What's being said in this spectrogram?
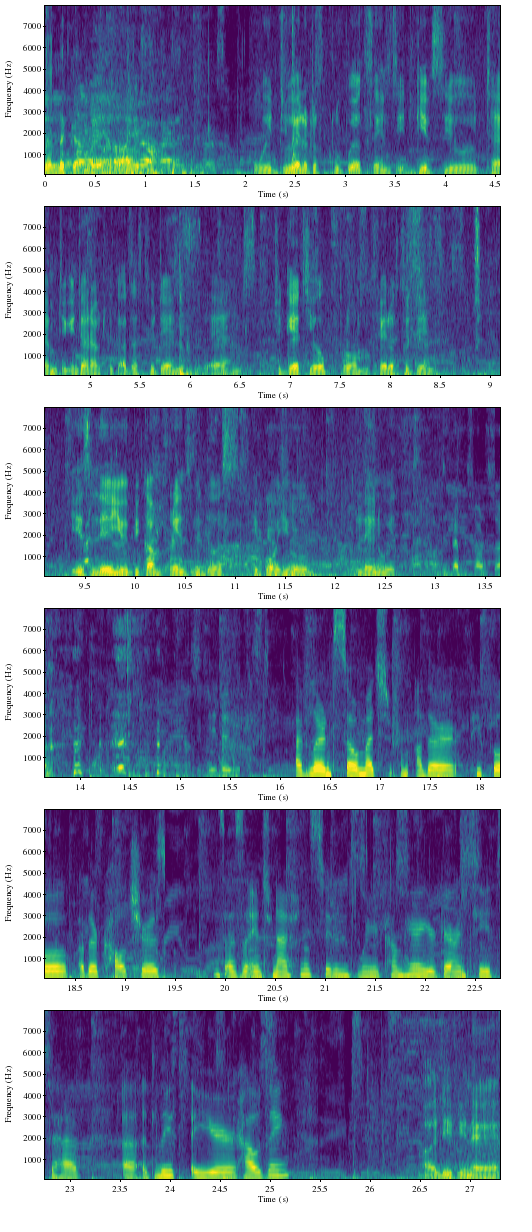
Tentakas, right? We do a lot of group works and it gives you time to interact with other students and to get help from fellow students. Easily you become friends with those people you learn with. I've learned so much from other people, other cultures. As an international student, when you come here, you're guaranteed to have uh, at least a year housing. I live in a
